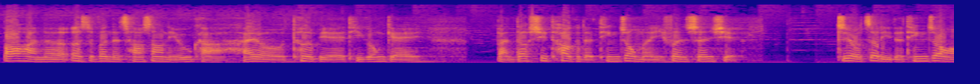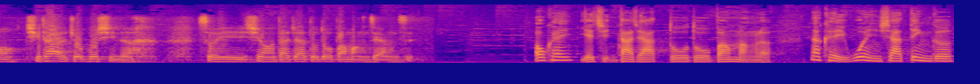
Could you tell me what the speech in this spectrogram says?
包含了二十份的超商礼物卡，还有特别提供给板道系 talk 的听众们一份生写。只有这里的听众哦，其他的就不行了，所以希望大家多多帮忙这样子。OK，也请大家多多帮忙了。那可以问一下定哥，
